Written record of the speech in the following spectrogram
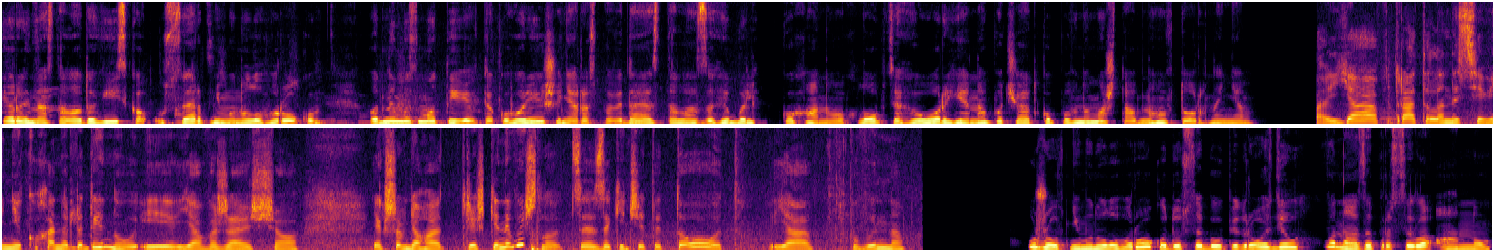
Ірина стала до війська у серпні минулого року. Одним із мотивів такого рішення розповідає стала загибель коханого хлопця Георгія на початку повномасштабного вторгнення. Я втратила на цій війні кохану людину, і я вважаю, що якщо в нього трішки не вийшло це закінчити, то от я повинна. У жовтні минулого року до себе у підрозділ вона запросила Анну.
